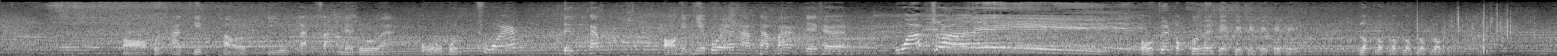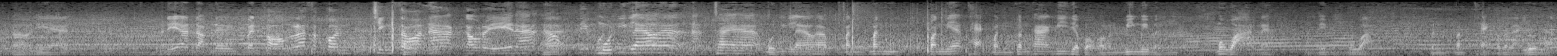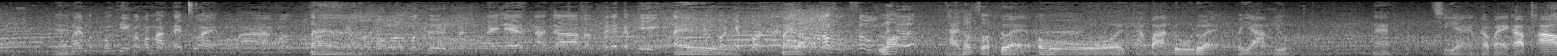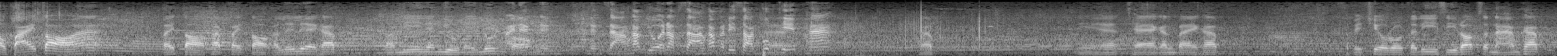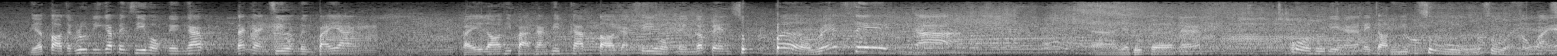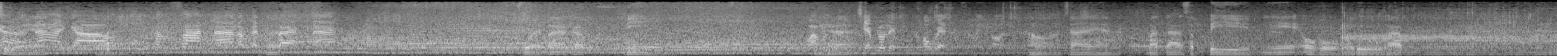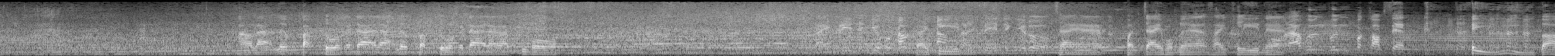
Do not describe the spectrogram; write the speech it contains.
อ๋อคุณอาทิตย์เผ่าทีรักษาเดี๋ยวดูฮะโอ้โหหมุนชวบ ดึงครับอ๋อเห็นเฮียบวยเขาทำทำบ้างเจเทิร์นวับช่วยโอ้เพื่อนบอกเฮ้ยเบรกเบรกเบรกเบรกเบรกเบรกหลบหลบหลบหลบหลบหลบอ่านี่ฮะอันนี้อันดับหนึ่งเป็นของรัศกลชิงซอนนะฮะเกาหลีนะฮะฮะเอ้านี่หมุนอีกแล้วฮะใช่ฮะหมุนอีกแล้วครับมันมันวันเนี้ยแท็กมันค่อนข้างที่จะบอกว่ามันวิ่งไม่เหมือนเมื่อวานนะมันไม่เหมือนเมื่อวานมันมันแข่งกันมาหลายรุ่นแล้วนะฮะไม่บางทีเขาก็มาเต็มด้วยเพราะว่าเมื่อ อ่าเพราะว่าเมื่อคืนมันในเลสอาจจะแบบไม่ได้เต็มที่เออกดเก็บกดนะไม่หรอกเราสูงๆเลาะเยอะถ่ายทอดสดด้วย โอ้โหทางบ้านดูด้วย พยายามอยู่นะเชียร์กันเข้าไปครับ อ้าว ไปต่อฮะ ไปต่อครับ ไปต่อกันเรื่อย ๆ ครับ ตอนนี้ยังอยู่ในรุ่นหมายขเลอง ขหนึ่งหนึ่งสามครับอยู่อันดับสามครับอดิศรพุ่มทิพย์ฮะครับ นี่ฮะ แชร์กันไปครับเปเชียลโรตารี่สี่รอบสนามครับ เดี๋ยวต่อจากรุ่นนี้ก็เป็น C61 ครับ นักแข่ง C61 ไปยัง ไปรอที่ปากทางพิษครับ ต่อจาก C61 ก็เป็นซุปเปอร์เรสซิ่งจ้าอ่าอย่าดูเกินนะ โอ้ดูดีฮะ ในจอทีวีมันสูงสวย สวยสอะวยหน้ายาวทางสั้นนะรับกันแบ่งนะ สวยมากครับ นี่ว่ามันเหมือนนะเชฟโรเลตคอเวตสมัยก่อนอ๋อ ใช่ฮะมาด้าสปีดนี้ โอ้โห ดูครับ เอาละเริ่มปรับตัวกันได้แล้วเริ่มปรับตัวกันได้แล้วครับพี่โมสายกรีนยังอยู่ครับสายกรีนสายกรีนยังอยู่ใช่ฮะขวัญใจผมเลยฮะสายคลีนบนะอกแล้วเพิ่งเพิ่งประกอบเสร็จเฮ้ยบ้า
